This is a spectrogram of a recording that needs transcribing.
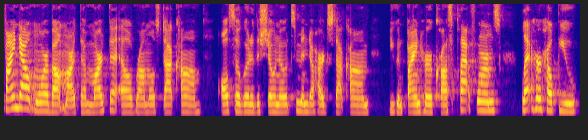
Find out more about Martha, marthalramos.com. Also, go to the show notes, mindaharts.com. You can find her across platforms. Let her help you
